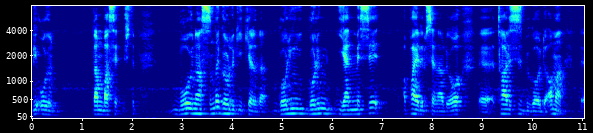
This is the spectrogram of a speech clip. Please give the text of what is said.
bir oyundan bahsetmiştim bu oyunu aslında gördük ilk yarıda. Golün golün yenmesi apayrı bir senaryo. O e, talihsiz bir goldü ama e,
